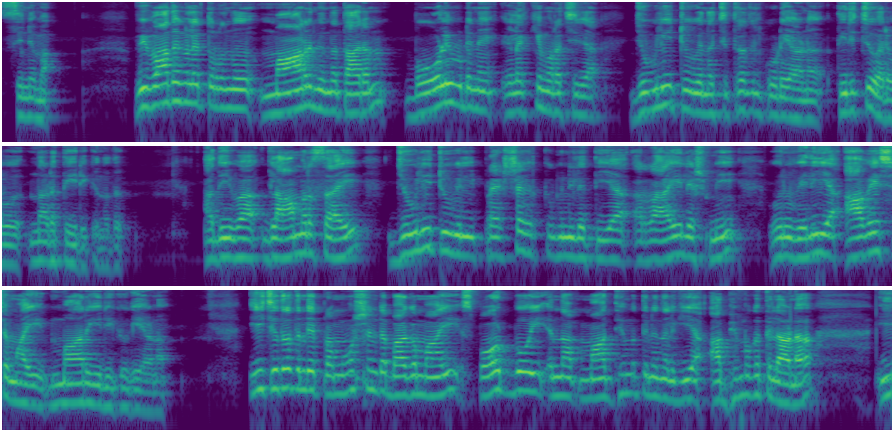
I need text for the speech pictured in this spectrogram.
സിനിമ. വിവാദങ്ങളെ തുടർന്ന് മാറി നിന്ന താരം ബോളിവുഡിനെ ഇളക്കിമറിച്ച ജൂലി ടു എന്ന ചിത്രത്തിൽ കൂടിയാണ് തിരിച്ചുവരവ് നടത്തിയിരിക്കുന്നത്. അതീവ ഗ്ലാമറസായി ജൂലി ടുവിൽ പ്രേക്ഷകർക്ക് മുന്നിലെത്തിയ റായി ലക്ഷ്മി ഒരു വലിയ ആവേശമായി മാറിയിരിക്കുകയാണ്. ഈ ചിത്രത്തിന്റെ പ്രമോഷന്റെ ഭാഗമായി സ്പോട്ട് ബോയ് എന്ന മാധ്യമത്തിന് നൽകിയ അഭിമുഖത്തിലാണ് ഈ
